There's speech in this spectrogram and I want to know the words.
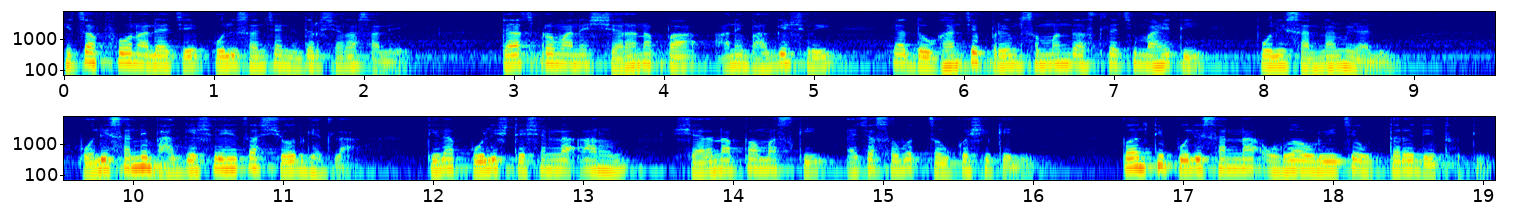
हिचा फोन आल्याचे पोलिसांच्या निदर्शनास आले. त्याचप्रमाणे शरणप्पा आणि भाग्यश्री या दोघांचे प्रेमसंबंध असल्याची माहिती पोलिसांना मिळाली. पोलिसांनी भाग्यश्री हिचा शोध घेतला. तिला पोलीस स्टेशनला आणून शरणप्पा मस्की याच्यासोबत चौकशी केली. पण ती पोलिसांना उडवाउडवीचे उत्तरे देत होती.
